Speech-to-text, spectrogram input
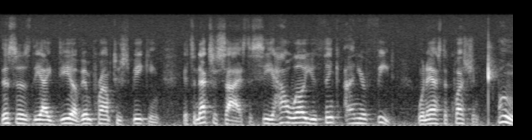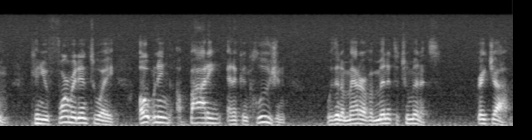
This is the idea of impromptu speaking. It's an exercise to see how well you think on your feet when asked a question. Boom. Can you form it into a opening, a body, and a conclusion within a matter of a minute to two minutes? Great job.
